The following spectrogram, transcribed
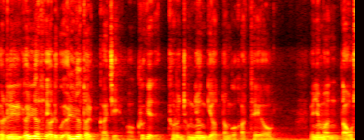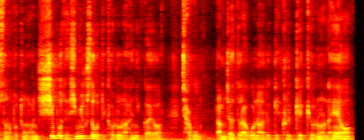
16, 17, 18까지 어, 그게 결혼 정년기였던 것 같아요. 왜냐면 라오스는 보통 한 15세, 16세부터 결혼을 하니까요. 자국 남자들하고나 이렇게 그렇게 결혼을 해요.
